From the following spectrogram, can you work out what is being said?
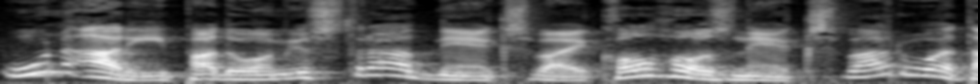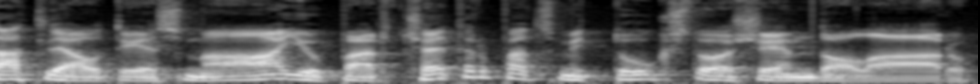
un arī padomju strādnieks vai kolhoznieks varot atļauties māju par 14 tūkstošiem dolāru.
